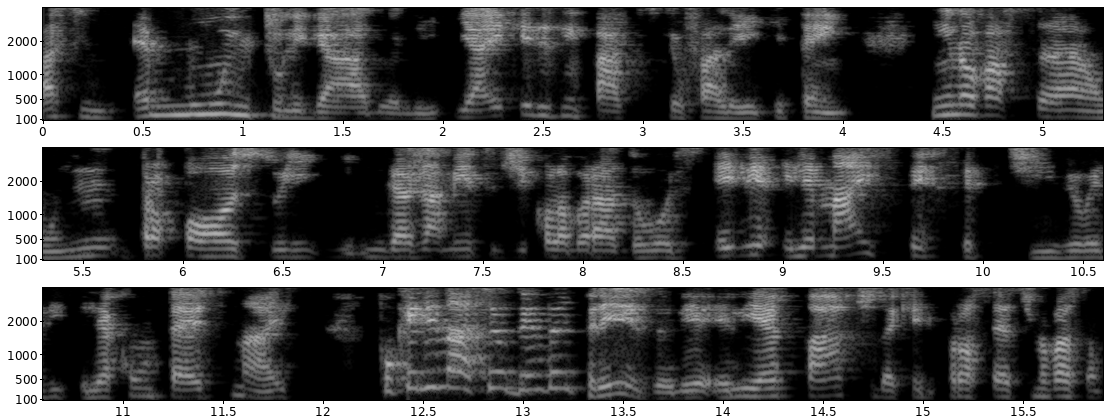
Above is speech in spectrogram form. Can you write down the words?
assim, é muito ligado ali. E aí aqueles impactos que eu falei que tem inovação, em propósito e engajamento de colaboradores, ele, ele é mais perceptível, ele, ele acontece mais, porque ele nasceu dentro da empresa, ele, ele é parte daquele processo de inovação.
